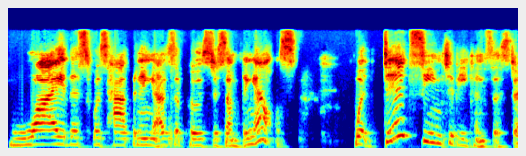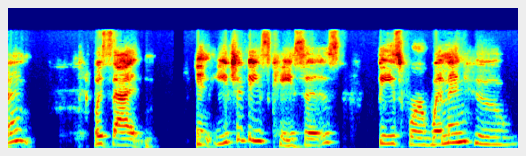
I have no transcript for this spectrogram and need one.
why this was happening as opposed to something else. What did seem to be consistent was that in each of these cases, these were women who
